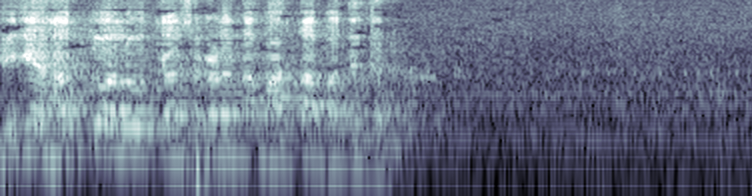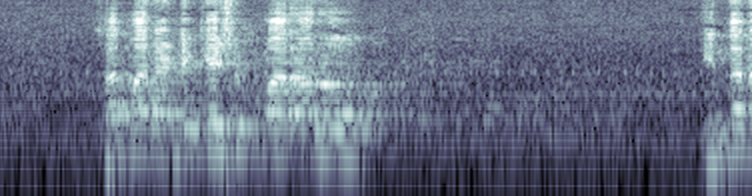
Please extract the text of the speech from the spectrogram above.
ಹೀಗೆ ಹತ್ತು ಹಲವು ಕೆಲಸಗಳನ್ನ ಮಾಡ್ತಾ ಬಂದಿದ್ದೇನೆ. ಸನ್ಮಾನ್ಯ ಡಿ ಕೆ ಶಿವಕುಮಾರ್ ಅವರು ಇಂಧನ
